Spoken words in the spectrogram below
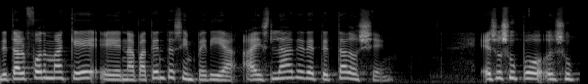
de tal forma que eh, na patente se impedía aislar e detectar o xen Eso supo, su,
